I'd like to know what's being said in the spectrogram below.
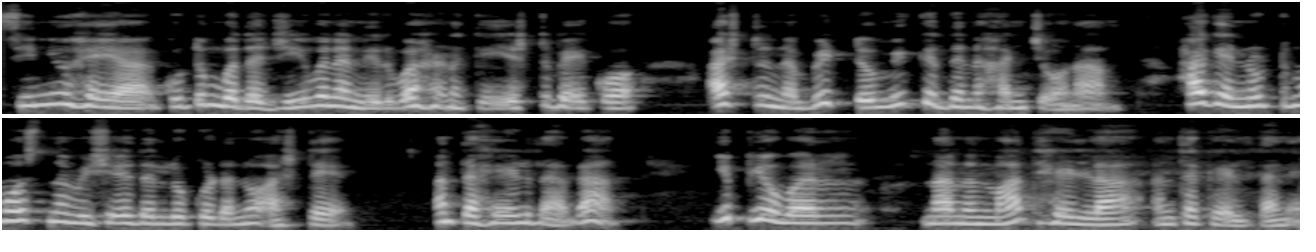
ಸಿನ್ಯುಹೆಯ ಕುಟುಂಬದ ಜೀವನ ನಿರ್ವಹಣಕ್ಕೆ ಎಷ್ಟು ಬೇಕೋ ಅಷ್ಟನ್ನು ಬಿಟ್ಟು ಮಿಕ್ಕದನ್ನು ಹಂಚೋಣ. ಹಾಗೆ ನುಟ್ಮೋಸ್ನ ವಿಷಯದಲ್ಲೂ ಕೂಡ ಅಷ್ಟೇ ಅಂತ ಹೇಳಿದಾಗ ಇಪ್ ಯು ವರ್, ನಾನೊಂದು ಮಾತು ಹೇಳಲ್ಲ ಅಂತ ಕೇಳ್ತಾನೆ.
